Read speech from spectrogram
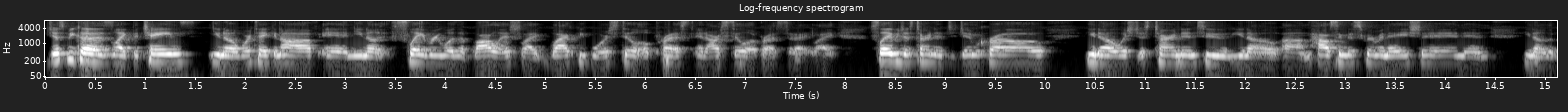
just because like the chains, you know, were taken off and you know slavery was abolished, like black people were still oppressed and are still oppressed today. Like slavery just turned into Jim Crow, you know, which just turned into you know um, housing discrimination and you know the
